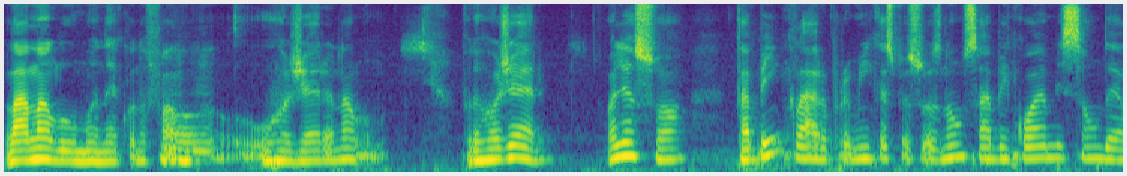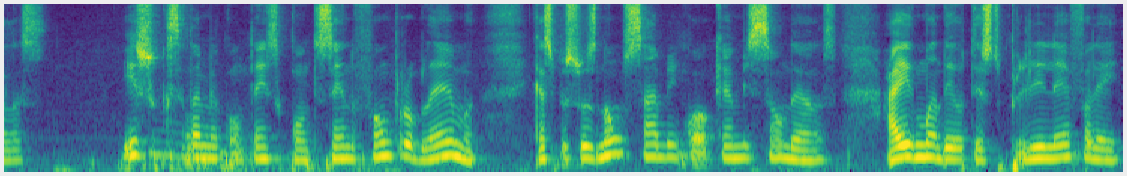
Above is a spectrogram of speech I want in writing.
lá na Luma, né? Quando eu falo uhum. o Rogério é na Luma. Eu falei, Rogério, olha só, tá bem claro para mim que as pessoas não sabem qual é a missão delas. Isso que você está me acontecendo foi um problema que as pessoas não sabem qual é a missão delas. Aí mandei o texto para ele ler e falei:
